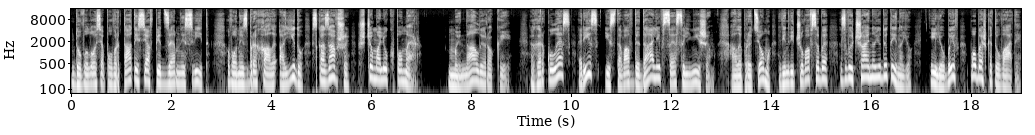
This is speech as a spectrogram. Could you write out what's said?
довелося повертатися в підземний світ. Вони збрехали Аїду, сказавши, що малюк помер. Минали роки. Геркулес ріс і ставав дедалі все сильнішим, але при цьому він відчував себе звичайною дитиною і любив побешкетувати.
